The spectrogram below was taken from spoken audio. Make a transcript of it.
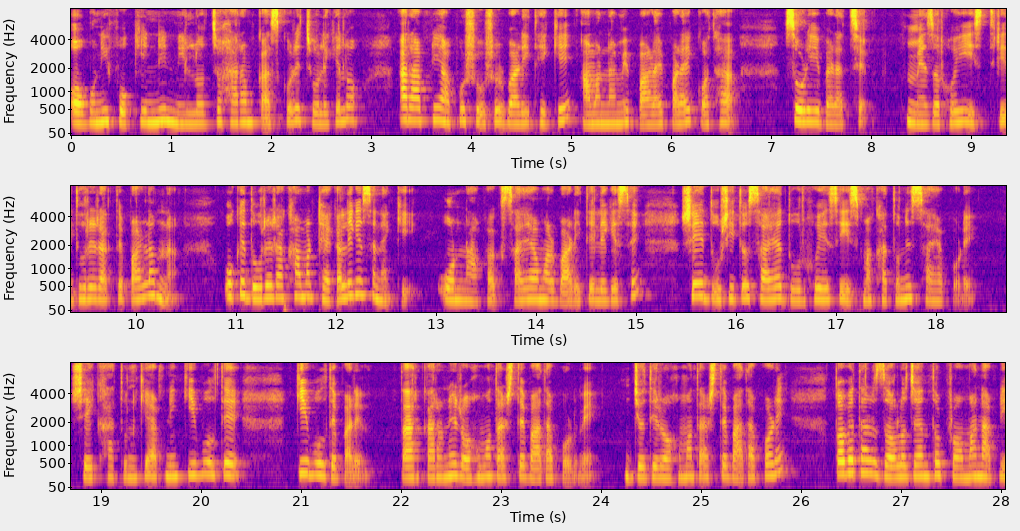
অবনী ফকিরনির নির্লজ্জ হারাম কাজ করে চলে গেল আর আপনি আপুর শ্বশুর বাড়ি থেকে আমার নামে পাড়ায় পাড়ায় কথা ছড়িয়ে বেড়াচ্ছেন। মেজর হয়ে স্ত্রী ধরে রাখতে পারলাম না। ওকে ধরে রাখা আমার ঠেকা লেগেছে নাকি? ওর নাফাক ছায়া আমার বাড়িতে লেগেছে। সেই দূষিত ছায়া দূর হয়েছে ইসমা খাতুনের ছায়া পড়ে। সেই খাতুনকে আপনি কি বলতে কি বলতে পারেন? তার কারণে রহমত আসতে বাধা পড়বে। যদি রহমত আসতে বাধা পড়ে, তবে তার জলজান্ত প্রমাণ আপনি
